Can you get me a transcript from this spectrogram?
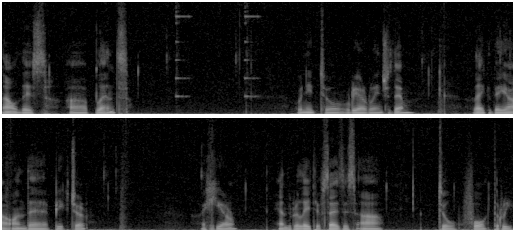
Now these uh, plants we need to rearrange them like they are on the picture here. And relative sizes are 2 4 3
